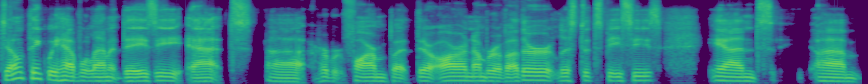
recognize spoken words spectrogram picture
don't think we have Willamette daisy at uh, Herbert Farm, but there are a number of other listed species. And um,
